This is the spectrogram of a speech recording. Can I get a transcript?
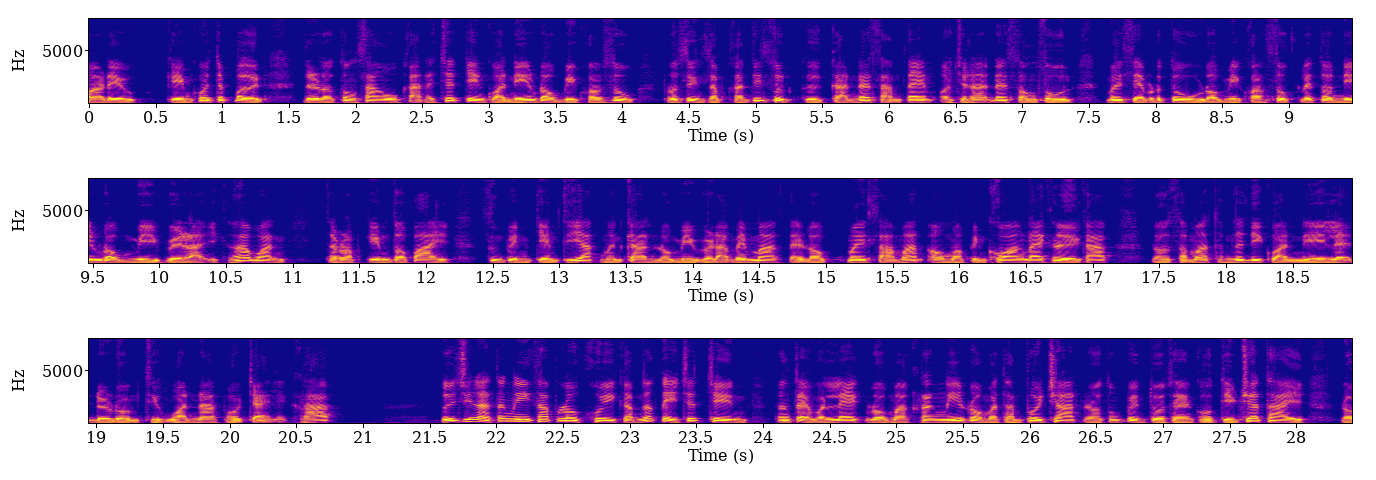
มาเร็ว เกมก็จะเปิด และเราต้องสร้างโอกาสให้ชัดเจนกว่านี้เรามีความสุข เพราะสิ่งสำคัญที่สุดคือการได้ 3 แต้มเอาชนะได้2 0ไม่เสียประตูเรามีความสุข และตอนนี้เรามีเวลาอีก 5 วันสำหรับเกมต่อไป ซึ่งเป็นเกมที่ยากเหมือนกัน เรามีเวลาไม่มาก แต่เราไม่สามารถเอามาเป็นข้ออ้างได้เลยครับ เราสามารถทำได้ดีกว่านี้ และโดยรวมถือว่าน่าพอใจเลยครับ โดยที่นาทั้งนี้ครับเราคุยกับนักเตะชัดเจน ตั้งแต่วันแรกเรามาครั้งนี้เรามาทำเพื่อชาติ เราต้องเป็นตัวแทนของทีมชาติไทย เรา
